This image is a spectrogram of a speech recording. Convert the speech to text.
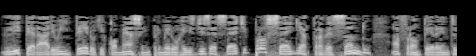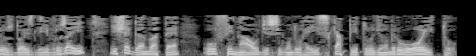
literário inteiro que começa em 1 Reis 17 prossegue atravessando a fronteira entre os dois livros aí e chegando até o final de 2 Reis, capítulo de número 8.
